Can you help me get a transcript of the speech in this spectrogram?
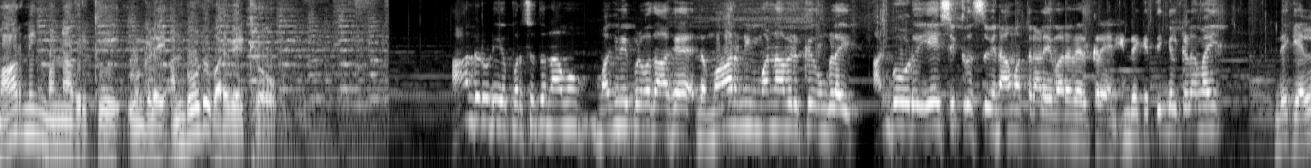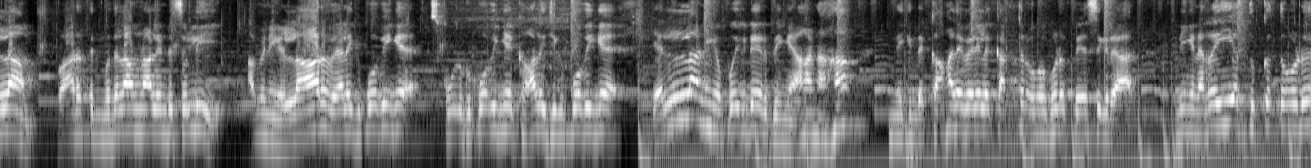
மார்னிங் மன்னாவிற்கு உங்களை அன்போடு வரவேற்கிறோம். ஆண்டருடைய பரிசுத்த நாமம் மகிமைப்படுவதாக இந்த மார்னிங் மன்னாவிற்கு உங்களை அன்போடு ஏசு கிறிஸ்துவின் நாமத்தினாலே வரவேற்கிறேன். இன்றைக்கு திங்கட்கிழமை இன்றைக்கு எல்லாம் வாரத்தின் முதலாம் நாள் என்று சொல்லி அப்ப நீங்கள் எல்லாரும் வேலைக்கு போவீங்க ஸ்கூலுக்கு போவீங்க காலேஜுக்கு போவீங்க எல்லாம் நீங்கள் போய்கிட்டே இருப்பீங்க. ஆனால் இன்னைக்கு இந்த காலை வேளையில் கத்துறவங்க கூட பேசுகிறார். நீங்கள் நிறைய துக்கத்தோடு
